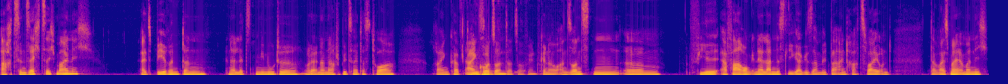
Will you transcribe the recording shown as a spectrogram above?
1860, meine ich, als Behrendt dann in der letzten Minute oder in der Nachspielzeit das Tor reinköpft. Ein Kurzansatz auf jeden Fall. Genau, ansonsten ähm, viel Erfahrung in der Landesliga gesammelt bei Eintracht 2 und da weiß man ja immer nicht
